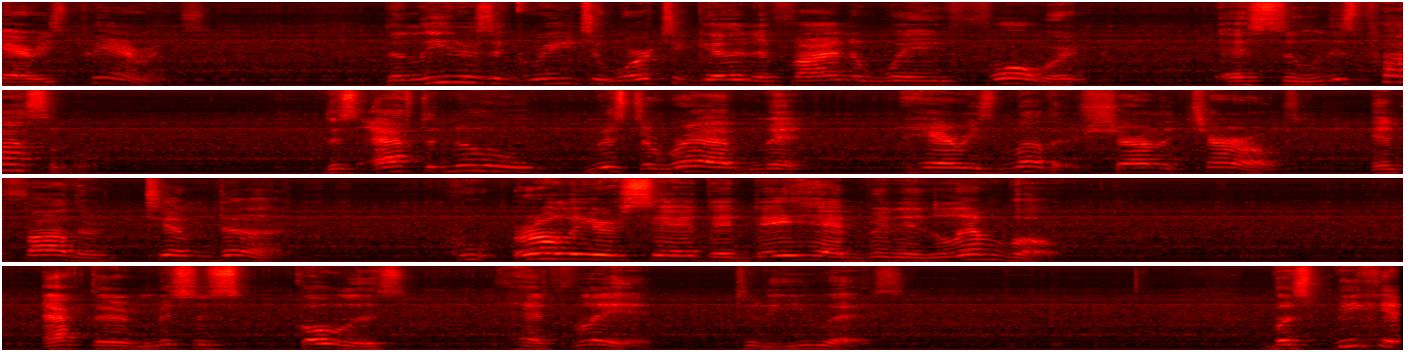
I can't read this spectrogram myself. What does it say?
Harry's parents. The leaders agreed to work together to find a way forward as soon as possible. This afternoon, Mr. Raab met Harry's mother, Charlotte Charles, and father, Tim Dunn, who earlier said that they had been in limbo after Mrs. Sacoolas had fled to the U.S. But speaking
